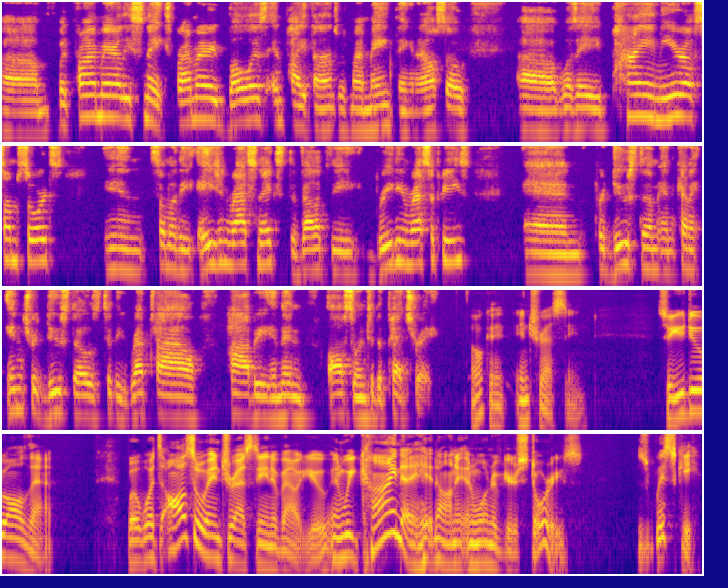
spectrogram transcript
um, but primarily snakes, primarily boas and pythons was my main thing. And I also uh, was a pioneer of some sorts in some of the Asian rat snakes, developed the breeding recipes and produce them and kind of introduce those to the reptile hobby and then also into the pet trade. Okay, interesting. So you do all that. But what's also interesting about you, and we kind of hit on it in one of your stories, is whiskey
